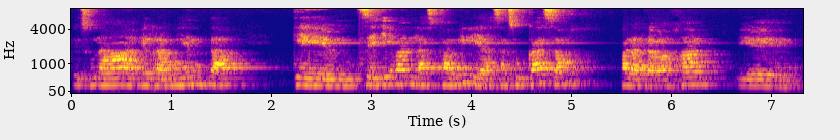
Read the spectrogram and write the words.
que es una herramienta que se llevan las familias a su casa para trabajar eh,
